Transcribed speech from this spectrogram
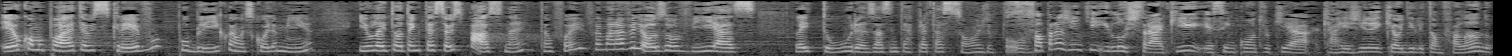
Eu, como poeta, eu escrevo, publico, é uma escolha minha. E o leitor tem que ter seu espaço, né? Então foi, foi maravilhoso ouvir as leituras, as interpretações do povo. Só pra gente ilustrar aqui esse encontro que a, que a Regina e que a Odile estão falando,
